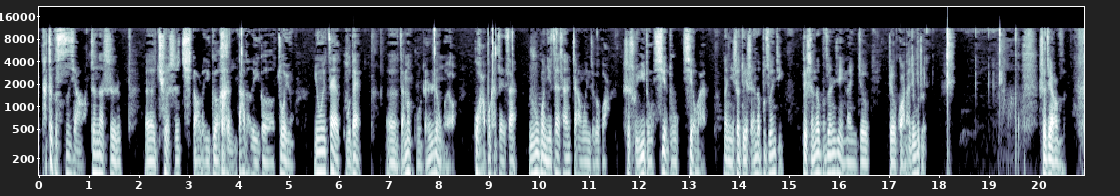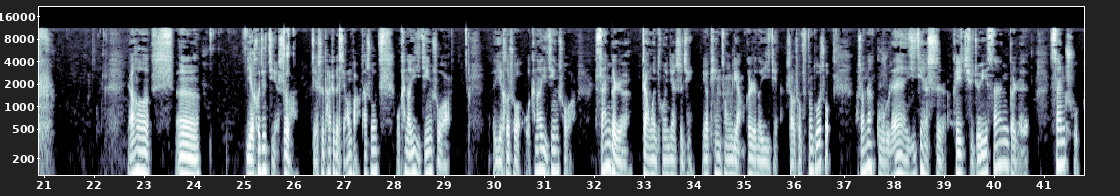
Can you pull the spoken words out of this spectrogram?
他这个思想真的是。呃，确实起到了一个很大的一个作用，因为在古代，呃，咱们古人认为啊，卦不可再三。如果你再三站问这个卦，是属于一种亵渎、亵玩，那你是对神的不尊敬，对神的不尊敬，那你就这个卦它就不准，是这样子。然后，嗯，野鹤就解释了，解释他这个想法。他说：“我看到《易经》说，野鹤说，我看到《易经》说。”三个人站问同一件事情，要听从两个人的意见，少数服从多数。他说：“那古人一件事可以取决于三个人、三处，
